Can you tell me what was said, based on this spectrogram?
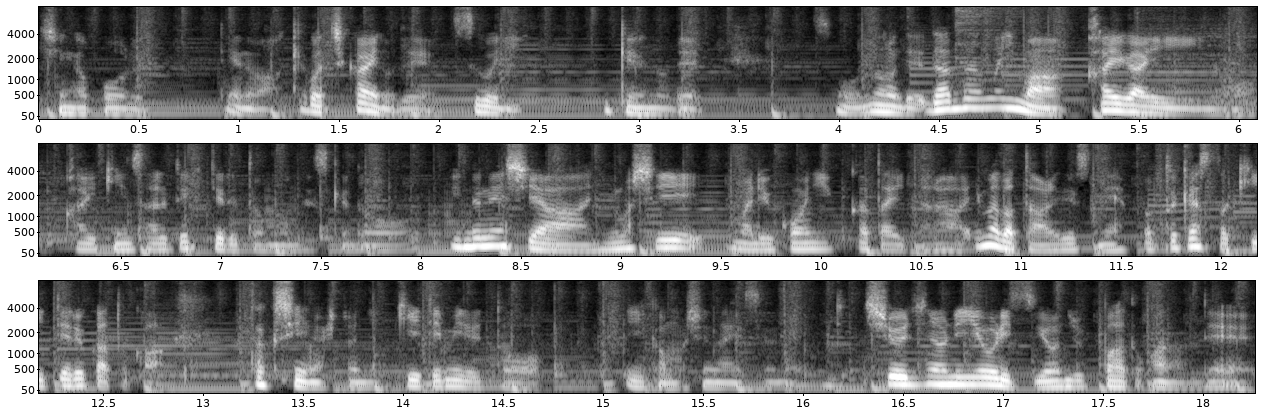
シンガポールっていうのは結構近いので、すぐに行けるので、そうなので、だんだん今、海外の解禁されてきてると思うんですけど、インドネシアにもし、ま、旅行に行く方いたら、今だとあれですね、ポッドキャスト聞いてるかとか、タクシーの人に聞いてみるといいかもしれないですよね。習字の利用率40%とかなんで、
